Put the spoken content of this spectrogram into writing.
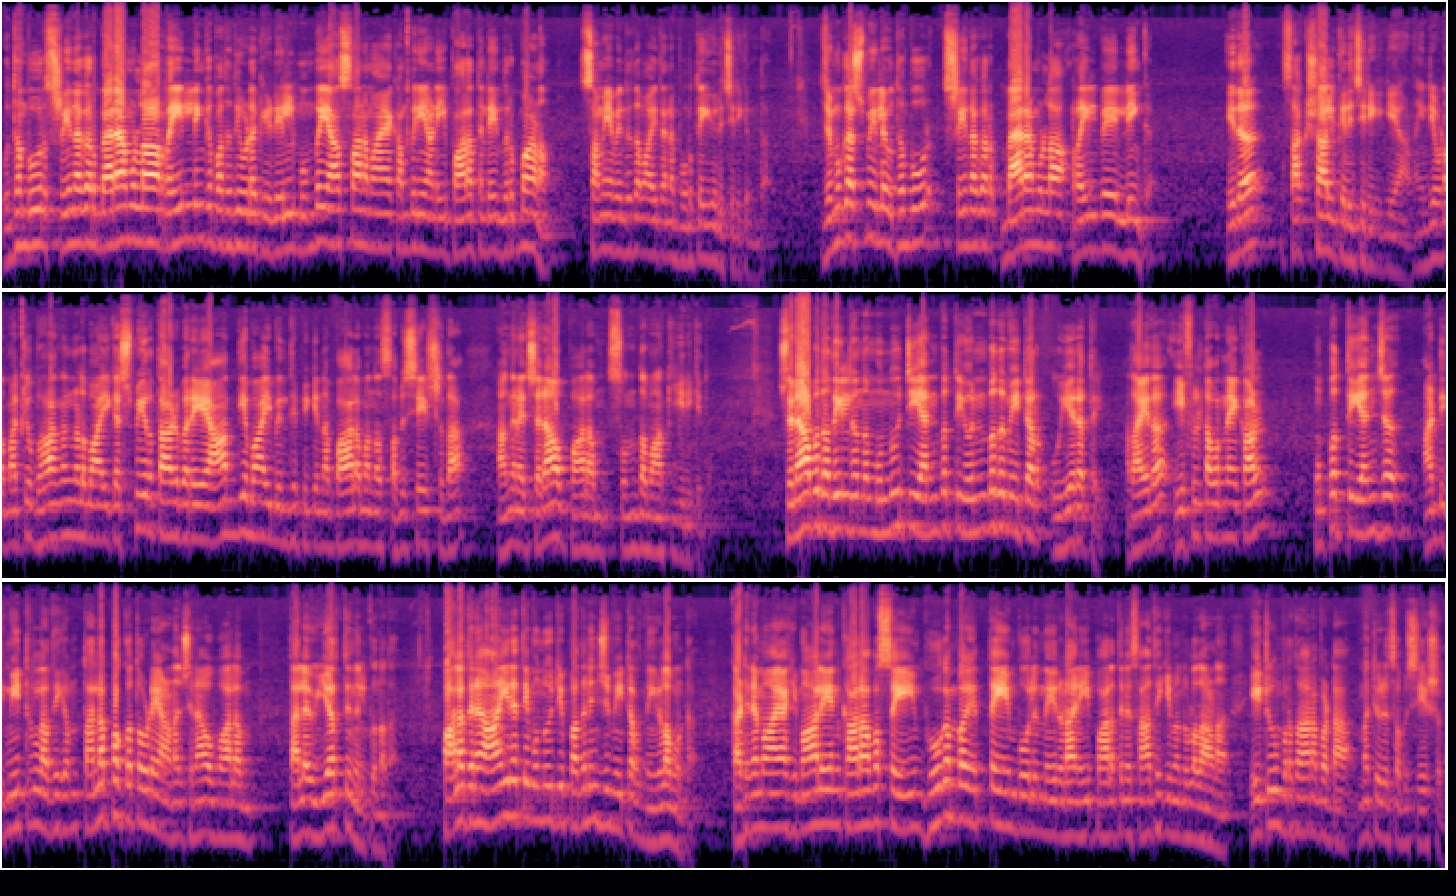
ഉധംപൂർ ശ്രീനഗർ ബാരാമുള്ള റെയിൽ ലിങ്ക് പദ്ധതിയുടെ കീഴിൽ മുംബൈ ആസ്ഥാനമായ കമ്പനിയാണ് ഈ പാലത്തിന്റെ നിർമ്മാണം സമയബന്ധിതമായി തന്നെ പൂർത്തീകരിച്ചിരിക്കുന്നത്. ജമ്മുകാശ്മീരിലെ ഉധംപൂർ ശ്രീനഗർ ബാരാമുള്ള റെയിൽവേ ലിങ്ക് ഇത് സാക്ഷാത്കരിച്ചിരിക്കുകയാണ്. ഇന്ത്യയുടെ മറ്റു ഭാഗങ്ങളുമായി കശ്മീർ താഴ്വരയെ ആദ്യമായി ബന്ധിപ്പിക്കുന്ന പാലമെന്ന സവിശേഷത അങ്ങനെ ചെനാബ് പാലം സ്വന്തമാക്കിയിരിക്കുന്നു. ചെനാബ് നദിയിൽ നിന്ന് മുന്നൂറ്റി അൻപത്തി ഒൻപത് മീറ്റർ ഉയരത്തിൽ അതായത് ഈഫിൽ ടവറിനേക്കാൾ മുപ്പത്തിയഞ്ച് അടി മീറ്ററിലധികം തലപ്പൊക്കത്തോടെയാണ് ചിനാവ് പാലം തല ഉയർത്തി നിൽക്കുന്നത്. പാലത്തിന് ആയിരത്തി മുന്നൂറ്റി പതിനഞ്ച് മീറ്റർ നീളമുണ്ട്. കഠിനമായ ഹിമാലയൻ കാലാവസ്ഥയെയും ഭൂകമ്പത്തെയും പോലും നേരിടാൻ ഈ പാലത്തിന് സാധിക്കുമെന്നുള്ളതാണ് ഏറ്റവും പ്രധാനപ്പെട്ട മറ്റൊരു സവിശേഷത.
